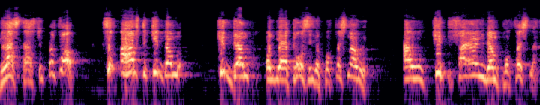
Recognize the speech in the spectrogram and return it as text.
blasters to perform. So I have to keep them keep them on their toes in a professional way. I will keep firing them professional.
